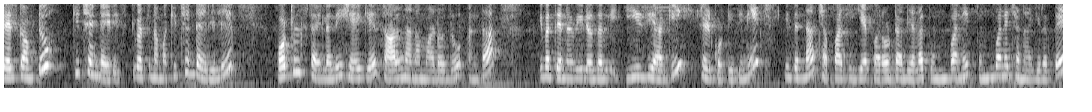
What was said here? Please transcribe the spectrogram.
ವೆಲ್ಕಮ್ ಟು ಕಿಚನ್ ಡೈರೀಸ್ ಇವತ್ತು ನಮ್ಮ ಕಿಚನ್ ಡೈರಿಲಿ ಹೋಟೆಲ್ ಸ್ಟೈಲಲ್ಲಿ ಹೇಗೆ ಸಾಲ್ನಾನ ಮಾಡೋದು ಅಂತ ಇವತ್ತಿನ ವೀಡಿಯೋದಲ್ಲಿ ಈಸಿಯಾಗಿ ಹೇಳ್ಕೊಟ್ಟಿದ್ದೀನಿ. ಇದನ್ನು ಚಪಾತಿಗೆ, ಪರೋಟಾಗೆ ಎಲ್ಲ ತುಂಬಾ ತುಂಬಾ ಚೆನ್ನಾಗಿರುತ್ತೆ.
